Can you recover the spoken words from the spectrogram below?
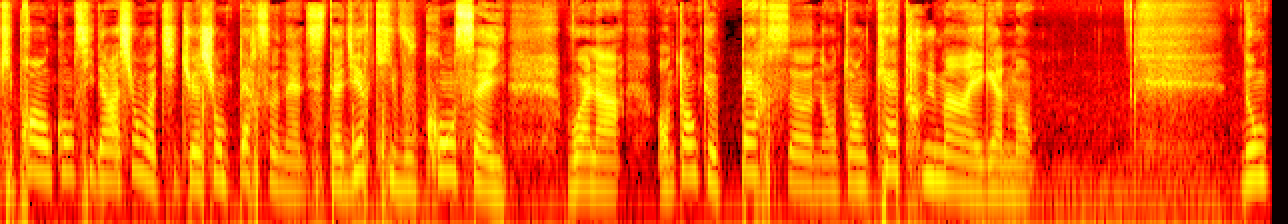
qui prend en considération votre situation personnelle, c'est-à-dire qui vous conseille, voilà, en tant que personne, en tant qu'être humain également. Donc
